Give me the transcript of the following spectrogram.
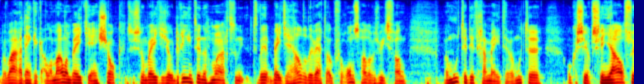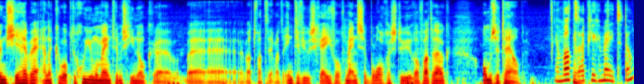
we waren denk ik allemaal een beetje in shock. Dus zo'n beetje zo 23 maart, toen het een beetje helderder werd, ook voor ons, hadden we zoiets van, we moeten dit gaan meten. We moeten ook een soort signaalfunctie hebben en dan kunnen we op de goede momenten misschien ook eh, eh, wat, wat, wat interviews geven of mensen bloggen sturen of wat dan ook, om ze te helpen. En wat Ja. heb je gemeten dan?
